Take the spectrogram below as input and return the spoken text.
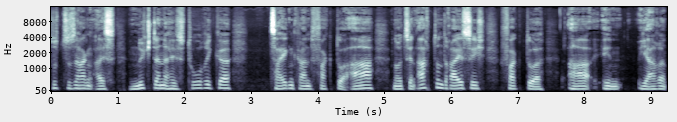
sozusagen als nüchterner Historiker zeigen kann, Faktor A 1938, Faktor A in Jahre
